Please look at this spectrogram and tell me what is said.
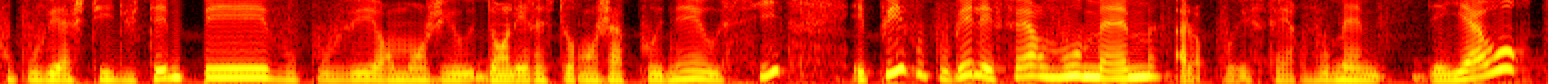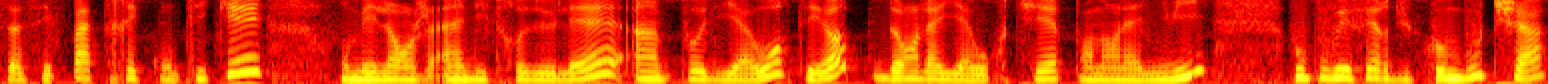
Vous pouvez acheter du tempeh, vous pouvez en manger dans les restaurants japonais aussi. Et puis, vous pouvez les faire vous-même. Alors, vous pouvez faire vous-même des yaourts, ça c'est pas très on mélange un litre de lait, un pot de yaourt et hop, dans la yaourtière pendant la nuit. Vous pouvez faire du kombucha,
